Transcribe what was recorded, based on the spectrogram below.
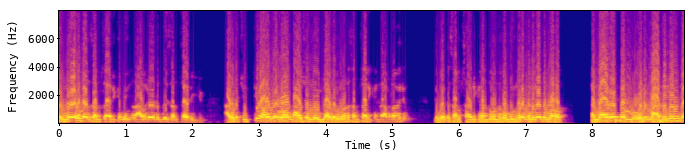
നിങ്ങളോട് വന്ന് സംസാരിക്കും. നിങ്ങൾ അവരോട് പോയി സംസാരിക്കും. അതിന് ചുറ്റി വളഞ്ഞു പോകേണ്ട ആവശ്യമൊന്നുമില്ല. നിങ്ങളോട് സംസാരിക്കേണ്ടത് അവിടെ വരും. നിങ്ങൾക്ക് സംസാരിക്കണം തോന്നുമ്പോൾ നിങ്ങൾ മുന്നിലോട്ട് പോകണം. അല്ലാതെ ഇപ്പം ഒരു മതിലിന്റെ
